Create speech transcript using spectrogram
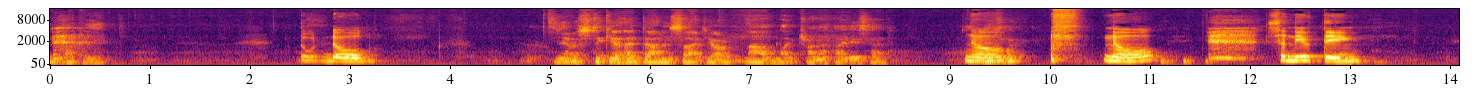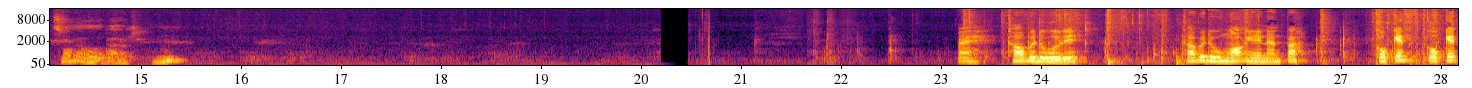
Very happy. ตูดโด่ง Did you ever stick your head down inside your arm, like trying to hide his head? No. Yes, look. no it's That all about? Hmm? ไปเข้าไปดูดิ เข้าไปดูเงาะอยู่ในนั้นปะ go get go get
